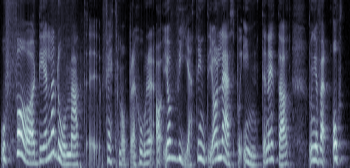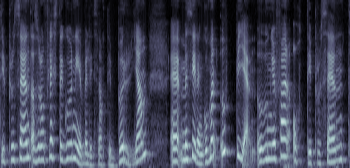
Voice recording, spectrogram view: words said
Och fördelar då med att eh, fetmaoperationer, ja, jag vet inte. Jag har läst på internet att ungefär 80%, alltså de flesta går ner väldigt snabbt i början. Eh, men sedan går man upp igen och ungefär 80%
